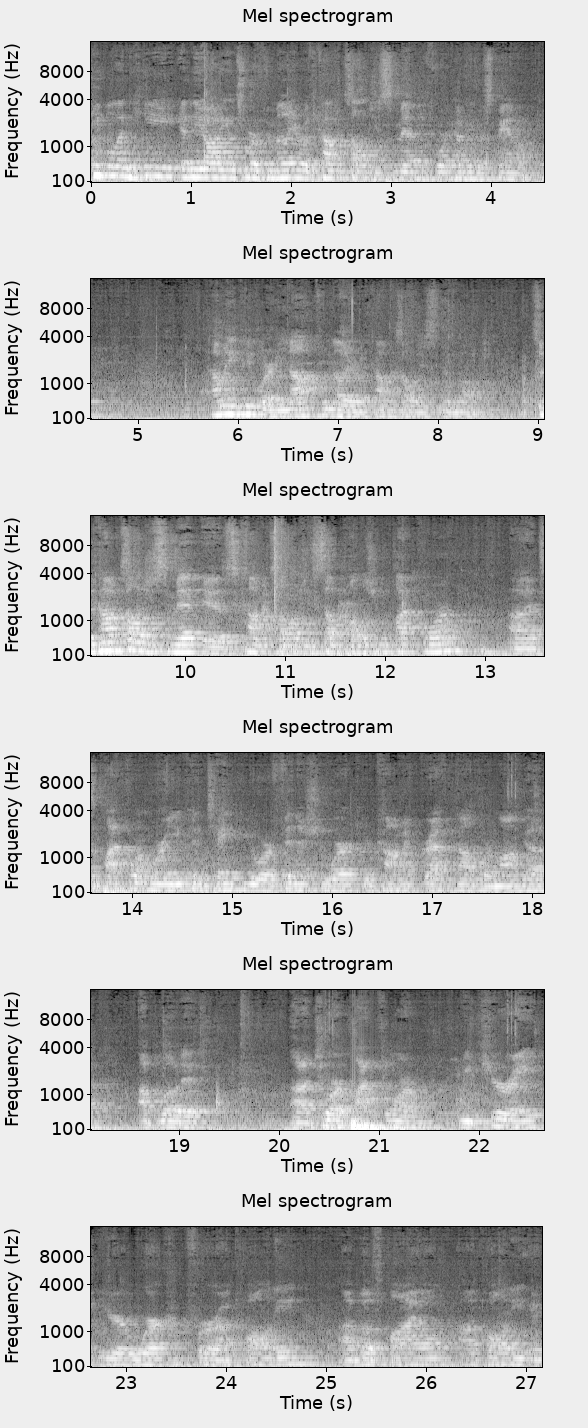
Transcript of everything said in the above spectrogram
People in he, in the audience were familiar with Comixology Submit before coming to this panel? How many people are not familiar with Comixology Submit at all? So Comixology Submit is Comixology's self-publishing platform. Uh, it's a platform where you can take your finished work, your comic, graphic novel, or manga, upload it uh, to our platform. We curate your work for uh, quality, uh, both file uh, quality and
